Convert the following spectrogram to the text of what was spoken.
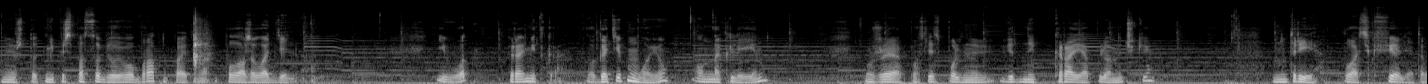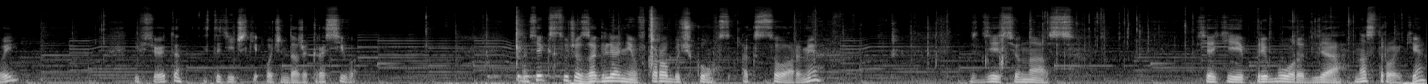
Я что-то не приспособил его обратно, поэтому положил отдельно. И вот пирамидка. Логотип мою, он наклеен. Уже после использования видны края пленочки. Внутри пластик фиолетовый. И все это эстетически очень даже красиво. На всякий случай заглянем в коробочку с аксессуарами. Здесь у нас всякие приборы для настройки.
